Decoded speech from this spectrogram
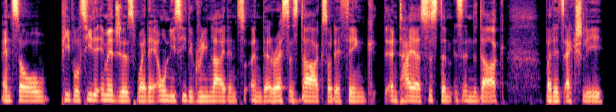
and so people see the images where they only see the green light, and and the rest is dark. So they think the entire system is in the dark, but it's actually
